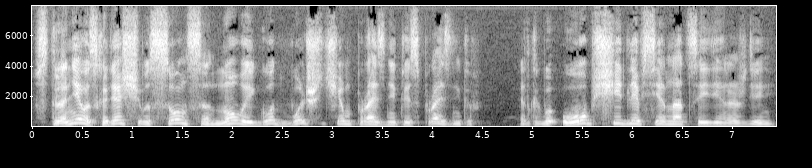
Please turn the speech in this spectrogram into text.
В стране восходящего солнца Новый год больше, чем праздник из праздников. Это как бы общий для всей нации день рождения.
